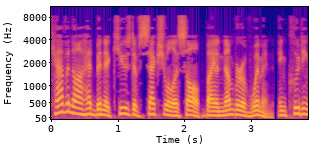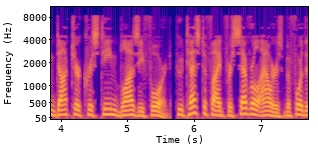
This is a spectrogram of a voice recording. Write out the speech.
Kavanaugh had been accused of sexual assault by a number of women, including Dr. Christine Blasey Ford, who testified for several hours before the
